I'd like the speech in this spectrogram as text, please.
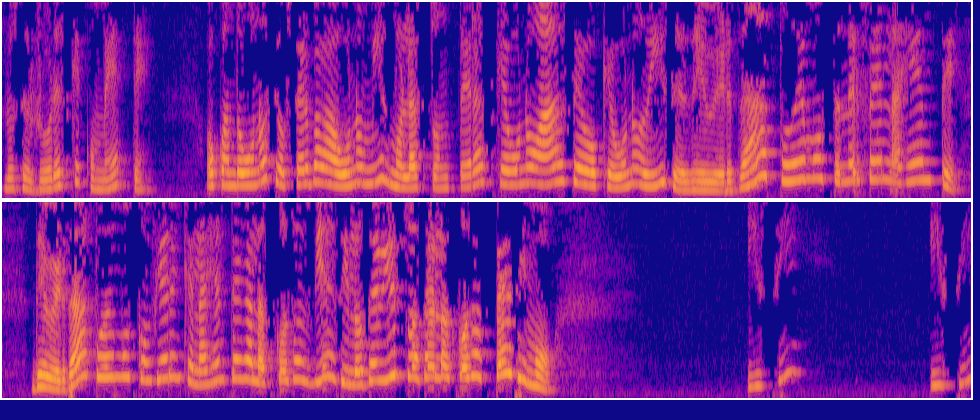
los errores que comete, o cuando uno se observa a uno mismo, las tonteras que uno hace o que uno dice, ¿de verdad podemos tener fe en la gente? ¿De verdad podemos confiar en que la gente haga las cosas bien si los he visto hacer las cosas pésimo? Y sí, y sí,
